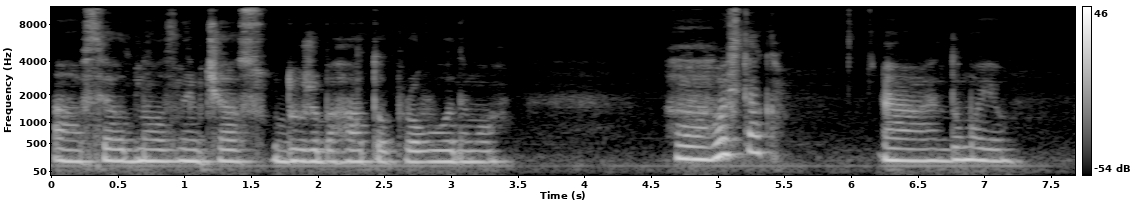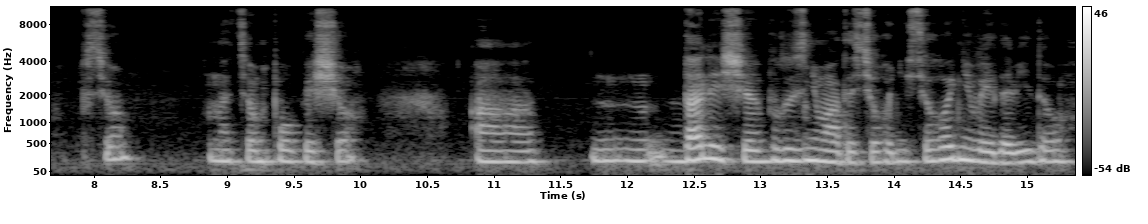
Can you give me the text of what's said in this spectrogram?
а, все одно з ним часу дуже багато проводимо. А, ось так. А, думаю, все на цьому поки що. А далі ще буду знімати сьогодні. Сьогодні вийде відео.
